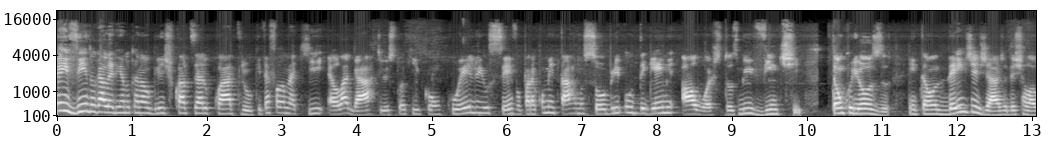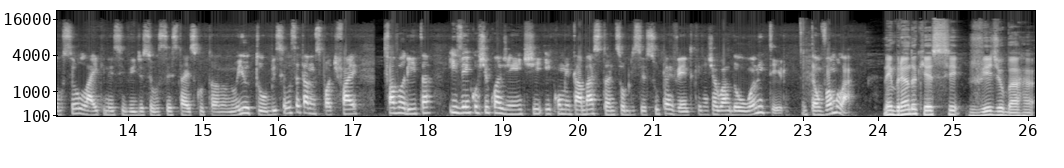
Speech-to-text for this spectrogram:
Bem-vindo, galerinha do canal Glitch 404. O que tá falando aqui é o Lagarto e eu estou aqui com o Coelho e o Cervo para comentarmos sobre o The Game Awards 2020. Tão curioso? Então, desde já, já deixa logo seu like nesse vídeo se você está escutando no YouTube. Se você está no Spotify, favorita e vem curtir com a gente e comentar bastante sobre esse super evento que a gente aguardou o ano inteiro. Então, vamos lá. Lembrando que esse vídeo barra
